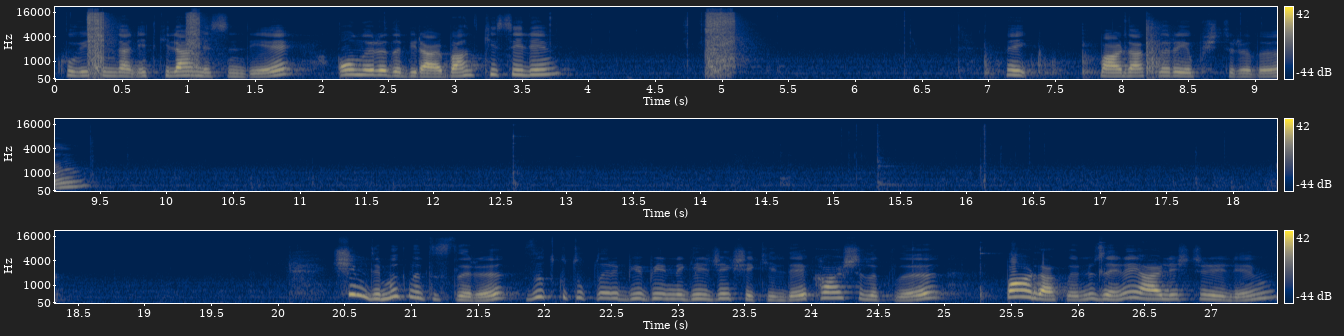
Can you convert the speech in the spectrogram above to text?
kuvvetinden etkilenmesin diye onlara da birer bant keselim. Ve bardaklara yapıştıralım. Şimdi mıknatısları zıt kutupları birbirine gelecek şekilde karşılıklı bardakların üzerine yerleştirelim.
